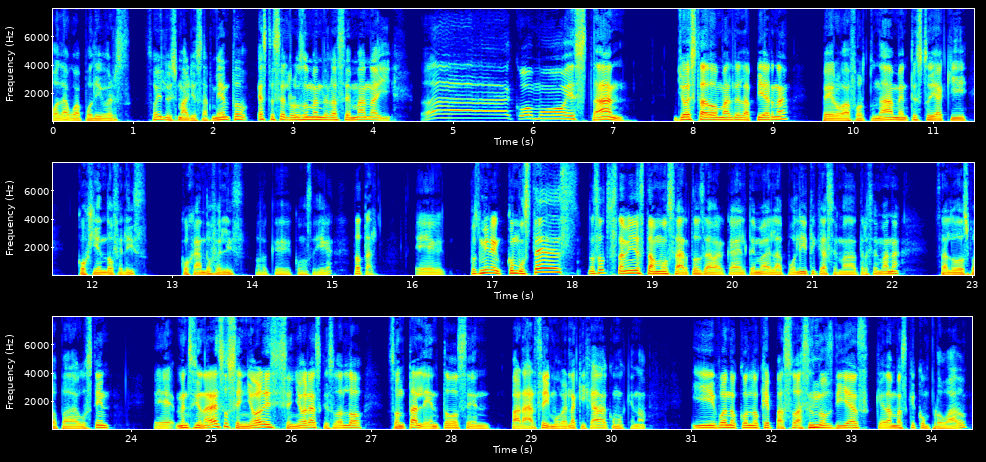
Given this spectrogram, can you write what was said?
Hola guapo livers, soy Luis Mario Sarmiento. Este es el resumen de la semana y ¡ah! ¿Cómo están? Yo he estado mal de la pierna, pero afortunadamente estoy aquí cogiendo feliz, cojando feliz, o lo que como se diga. Total. Eh, pues miren, como ustedes, nosotros también ya estamos hartos de abarcar el tema de la política semana tras semana. Saludos, papá de Agustín. Eh, mencionar a esos señores y señoras que solo son talentos en pararse y mover la quijada, como que no. Y bueno, con lo que pasó hace unos días queda más que comprobado.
